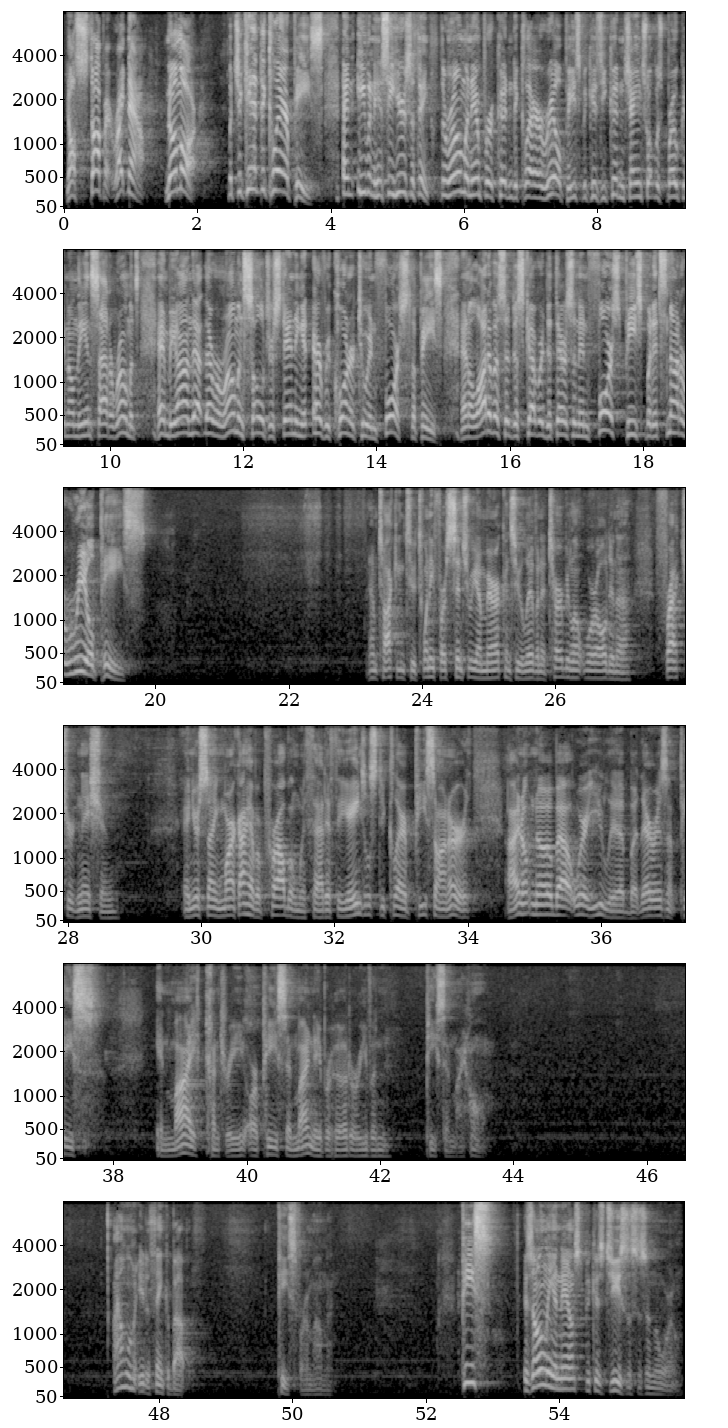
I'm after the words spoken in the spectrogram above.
y'all stop it right now. No more. But you can't declare peace. And even, see, here's the thing the Roman emperor couldn't declare a real peace because he couldn't change what was broken on the inside of Romans. And beyond that, there were Roman soldiers standing at every corner to enforce the peace. And a lot of us have discovered that there's an enforced peace, but it's not a real peace. I'm talking to 21st century Americans who live in a turbulent world in a fractured nation. And you're saying, Mark, I have a problem with that. If the angels declare peace on earth, I don't know about where you live, but there isn't peace in my country or peace in my neighborhood or even peace in my home. I want you to think about peace for a moment. Peace is only announced because Jesus is in the world.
